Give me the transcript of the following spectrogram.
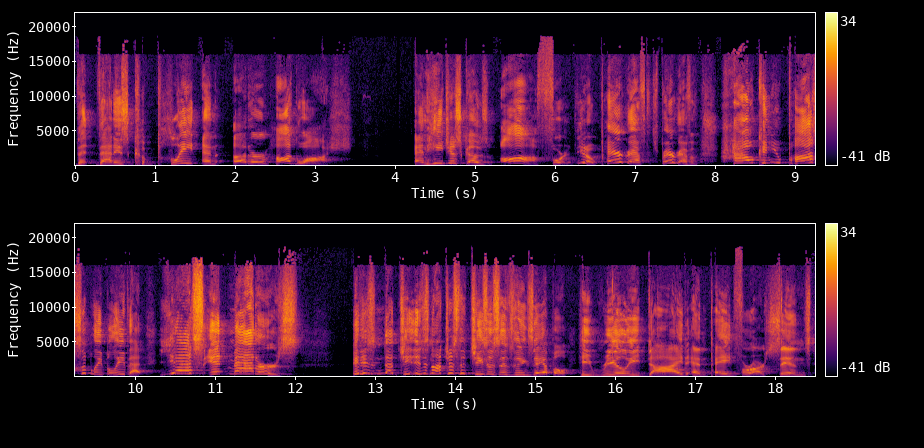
that that is complete and utter hogwash. And he just goes off for, you know, paragraph after paragraph of how can you possibly believe that? Yes, it matters. It is, not, it is not just that Jesus is an example. He really died and paid for our sins.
